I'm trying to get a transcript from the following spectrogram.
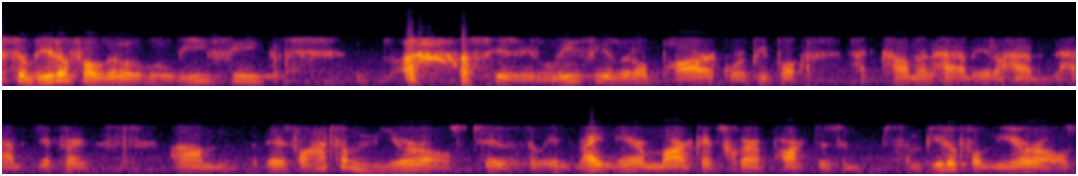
It's a beautiful little leafy, excuse me, leafy little park where people come and have you know have have different. Um, there's lots of murals too. So in, right near Market Square Park, there's some beautiful murals,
